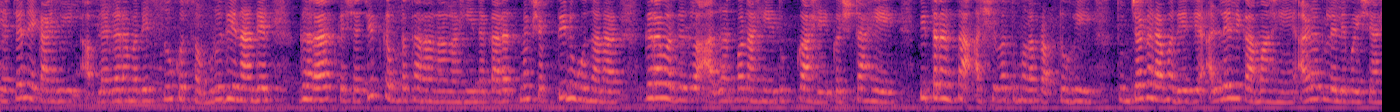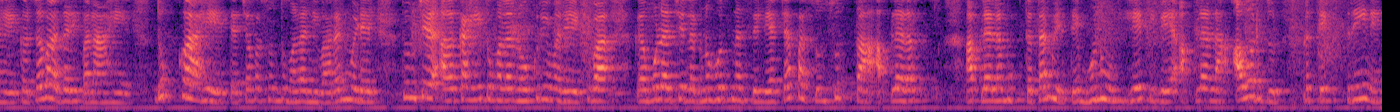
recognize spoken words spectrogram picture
याच्याने काय होईल? आपल्या घरामध्ये सुख समृद्धी नांदेल घरात कशाचीच कमतरता राहणार नाही नकारात्मक शक्ती निघून जाणार. घरामध्ये जो आजारपण आहे दुःख आहे कष्ट आहे पितरांचा आशीर्वाद तुम्हाला प्राप्त होईल. तुमच्या घरामध्ये जे अडलेली कामं आहे अडकलेले पैसे आहे कर्जबाजारीपणा आहे दुःख आहे त्याच्यापासून तुम्हाला निवारण मिळेल. तुमचे काही तुम्हाला नोकरीमध्ये किंवा मुलाचे लग्न होत नसेल याच्यापासून सुद्धा आपल्याला आपल्याला मुक्तता मिळते. म्हणून हे दिवे आपल्याला आवर्जून प्रत्येक स्त्रीने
